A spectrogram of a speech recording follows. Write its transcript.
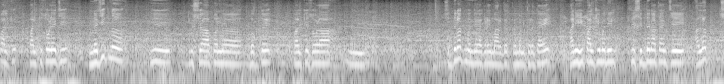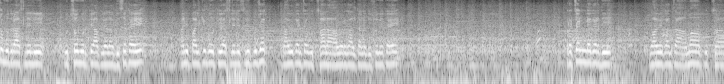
पालखी पालखी सोहळ्याची नजीकनं ही दृश्य आपण बघतोय. पालखी सोहळा सिद्धनाथ मंदिराकडे मार्गक्रमण करत आहे. आणि ही पालखीमधील श्री सिद्धनाथांची अलक्ष मुद्रा असलेली उत्सवमूर्ती आपल्याला दिसत आहे. आणि पालखीभोवती असलेले श्रीपूजक भाविकांच्या उत्साहाला आवर घालताना दिसून येत आहे. प्रचंड गर्दी भाविकांचा अमाप उत्साह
